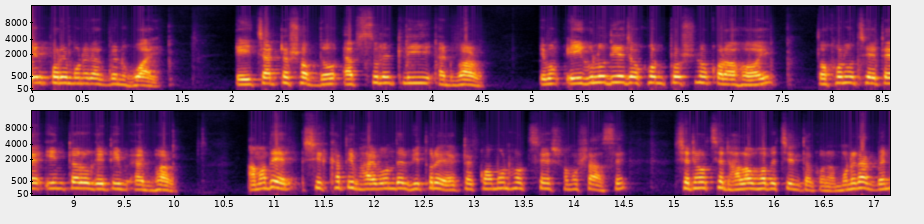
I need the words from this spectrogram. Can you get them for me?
এরপরে মনে রাখবেন হোয়াই এই চারটা শব্দ অ্যাবসোলিটলি অ্যাডভার্ব এবং এইগুলো দিয়ে যখন প্রশ্ন করা হয়, তখন হচ্ছে এটা ইন্টারোগেটিভ অ্যাডভার্ব আমাদের শিক্ষার্থী ভাই বোনদের ভিতরে একটা কমন হচ্ছে সমস্যা আছে, সেটা হচ্ছে ঢালাওভাবে চিন্তা করা। মনে রাখবেন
